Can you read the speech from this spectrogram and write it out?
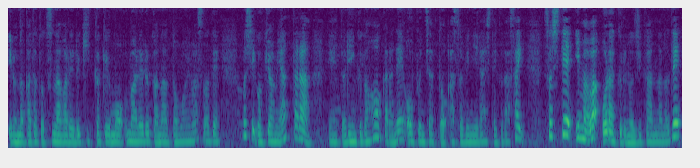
いろんな方とつながれるきっかけも生まれるかなと思いますのでもしご興味あったら、えーと、リンクの方からねオープンチャット遊びにいらしてください。そして今はオラクルの時間なので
